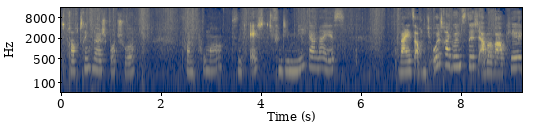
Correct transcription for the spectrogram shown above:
Ich brauche dringend neue Sportschuhe von Puma. Sind echt, ich finde die mega nice. War jetzt auch nicht ultra günstig, aber war okay.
